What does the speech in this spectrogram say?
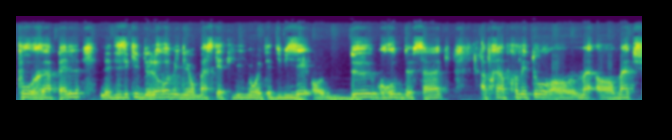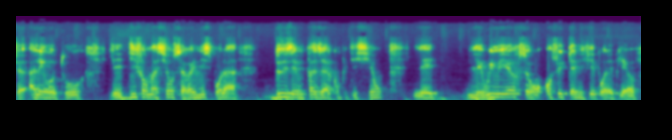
Pour rappel, les 10 équipes de l'Euromillion Basket League ont été divisées en deux groupes de 5 après un premier tour en, ma- en match aller-retour, les 10 formations se réunissent pour la deuxième phase de la compétition. Les, les 8 meilleurs seront ensuite qualifiés pour les playoffs.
